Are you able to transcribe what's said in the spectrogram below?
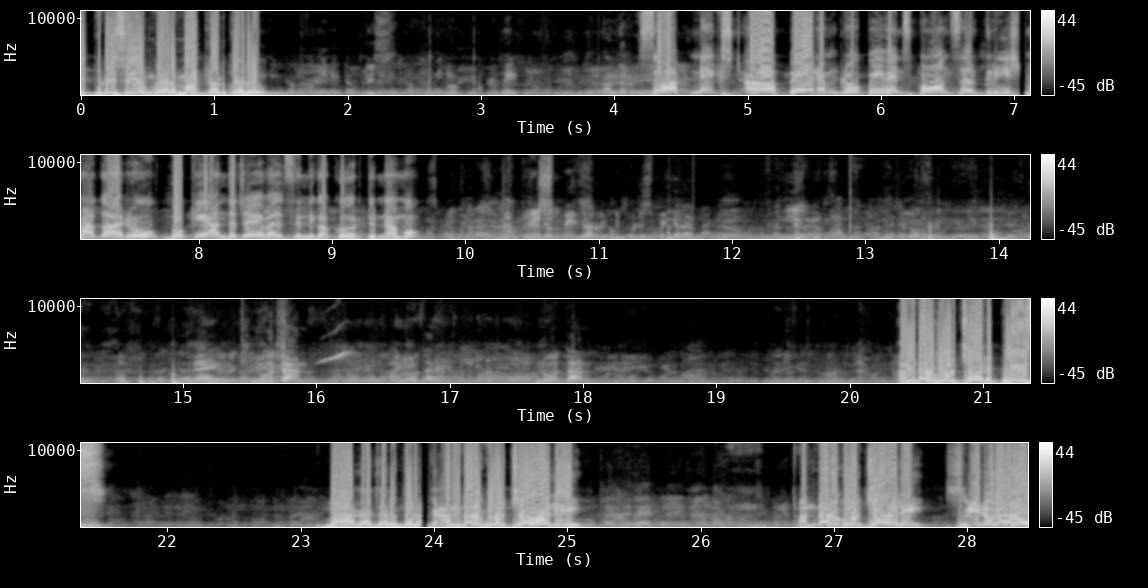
డిప్యూటీ సీఎం గారు మాట్లాడతారు. So up next Peram group event sponsor Greeshma గారు బొకే అందజేయవలసిందిగా కోరుతున్నాము. Deputy speaker deputy speaker Nutan Nutan Nutan అందరు కూర్చోవాలి ప్లీజ్ బాగా జరుగుతున్న అందరు కూర్చోవాలి. అందరు కూర్చోవాలి. శ్రీను గారు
